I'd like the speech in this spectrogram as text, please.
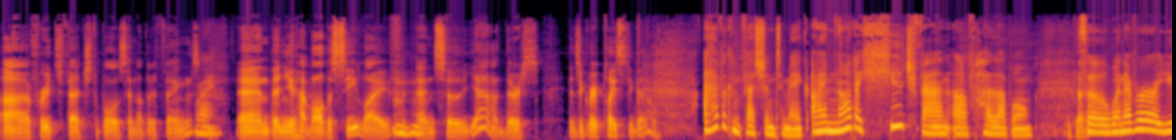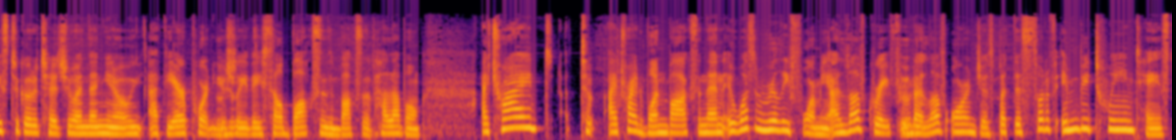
uh, fruits, vegetables, and other things. Right. And then you have all the sea life, and so yeah, there's it's a great place to go. I have a confession to make. I am not a huge fan of hallabong. Okay. So whenever I used to go to Jeju and then, you know, at the airport, Mm-hmm. usually they sell boxes and boxes of hallabong. I tried to, I tried one box and then it wasn't really for me. I love grapefruit. I Mm-hmm. love oranges, but this sort of in between taste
